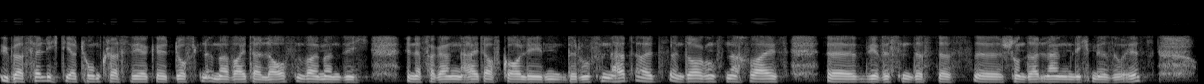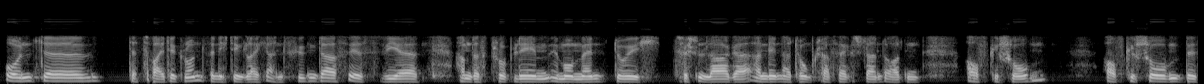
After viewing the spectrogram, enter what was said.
überfällig. Die Atomkraftwerke durften immer weiter laufen, weil man sich in der Vergangenheit auf Gorleben berufen hat als Entsorgungsnachweis. Äh, wir wissen, dass das äh, schon seit langem nicht mehr so ist. Und der zweite Grund, wenn ich den gleich anfügen darf, ist, wir haben das Problem im Moment durch Zwischenlager an den Atomkraftwerksstandorten aufgeschoben. Aufgeschoben bis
